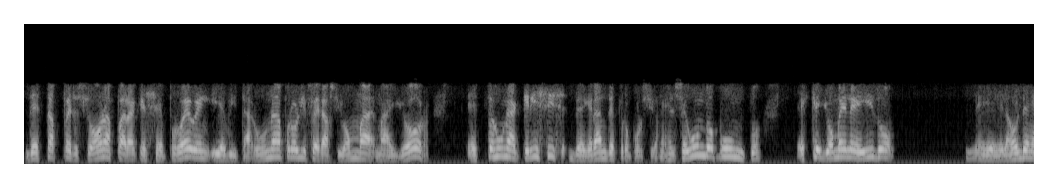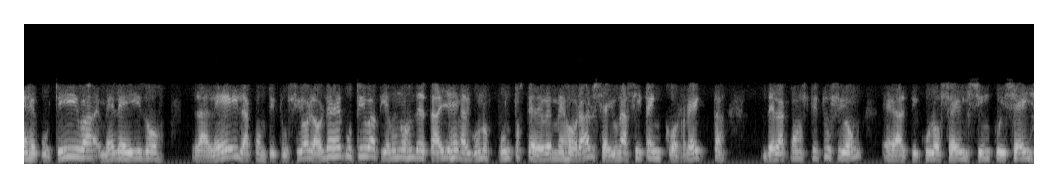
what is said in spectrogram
de estas personas para que se prueben y evitar una proliferación mayor. Esto es una crisis de grandes proporciones. El segundo punto es que yo me he leído eh, la orden ejecutiva, me he leído la ley, la constitución. La orden ejecutiva tiene unos detalles en algunos puntos que deben mejorarse. Hay una cita incorrecta de la constitución, el artículo 6, 5 y 6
